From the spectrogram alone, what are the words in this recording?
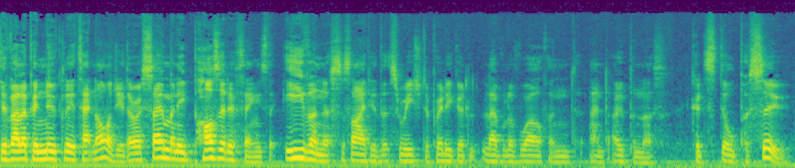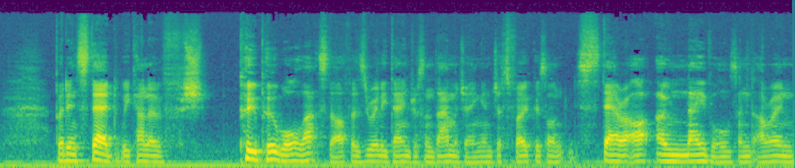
developing nuclear technology. There are so many positive things that even a society that's reached a pretty good level of wealth and, and openness could still pursue. But instead, we kind of sh- poo poo all that stuff as really dangerous and damaging and just focus on stare at our own navels and our own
